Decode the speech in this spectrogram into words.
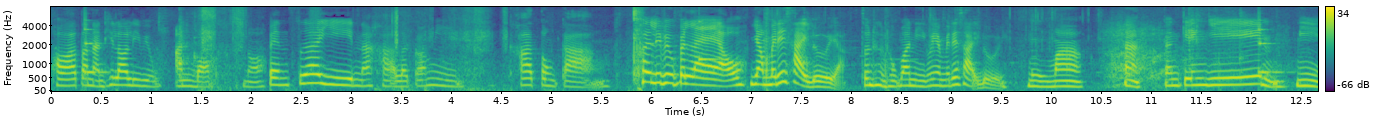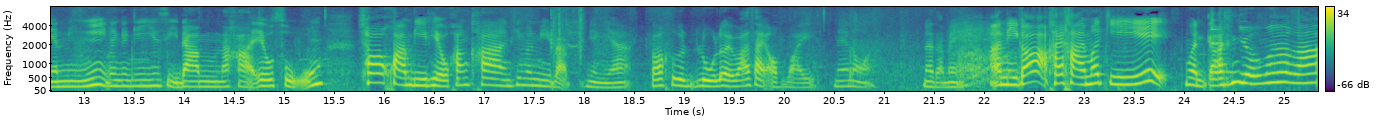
เพราะว่าตอนนั้นที่เรารีวิว unbox เนาะ เป็นเสื้อยีนนะคะ แล้วก็มีคาดตรงกลาง เคยรีวิวไปแล้ว ยังไม่ได้ใส่เลยอะจนถึงทุกวันนี้ก็ยังไม่ได้ใส่เลยงงมาก อะ กางเกงยีน นี่อันนี้เป็นกางเกงยีนสีดำนะคะ เอวสูง ชอบความดีเทลข้างๆ ที่มันมีแบบอย่างเงี้ย ก็คือรู้เลยว่าใส่ออฟไว้แน่นอนน่าจะไม่ อันนี้ก็คล้ายๆเมื่อกี้ เหมือนกันเยอะมากอะ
